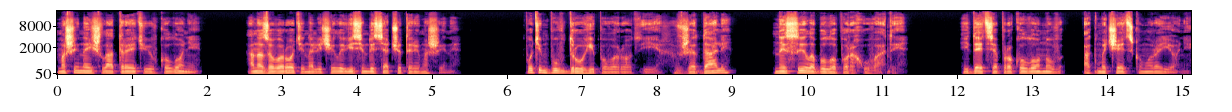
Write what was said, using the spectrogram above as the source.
Машина йшла третьою в колоні, а на завороті налічили 84 машини. Потім був другий поворот, і вже далі не сила було порахувати. Йдеться про колону в Акмечецькому районі.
